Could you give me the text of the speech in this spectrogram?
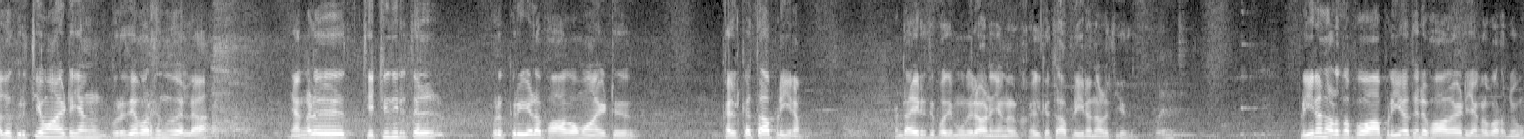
അത് കൃത്യമായിട്ട് ഞാൻ വെറുതെ പറയുന്നതല്ല. ഞങ്ങൾ തെറ്റുതിരുത്തൽ പ്രക്രിയയുടെ ഭാഗമായിട്ട് കൽക്കത്ത പ്ലീനം. രണ്ടായിരത്തി പതിമൂന്നിലാണ് ഞങ്ങൾ കൽക്കത്ത പ്ലീനം നടത്തിയത്. പ്ലീനം നടന്നപ്പോൾ ആ പ്ലീനത്തിന്റെ ഭാഗമായിട്ട് ഞങ്ങൾ പറഞ്ഞു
